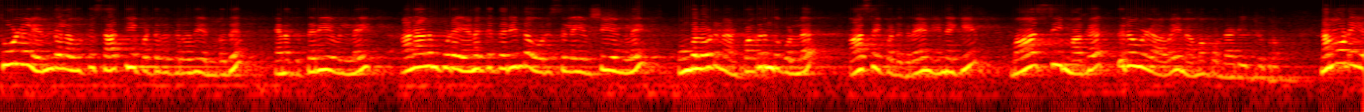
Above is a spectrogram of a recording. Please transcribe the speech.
சூழல் எந்த அளவுக்கு சாத்தியப்பட்டிருக்கிறது என்பது எனக்கு தெரியவில்லை. ஆனாலும் கூட எனக்கு தெரிந்த ஒரு சில விஷயங்களை உங்களோடு நான் பகிர்ந்து கொள்ள ஆசைப்படுகிறேன். இன்னைக்கு மாசி மக திருவிழாவை நம்ம கொண்டாடிட்டு இருக்கிறோம். நம்முடைய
